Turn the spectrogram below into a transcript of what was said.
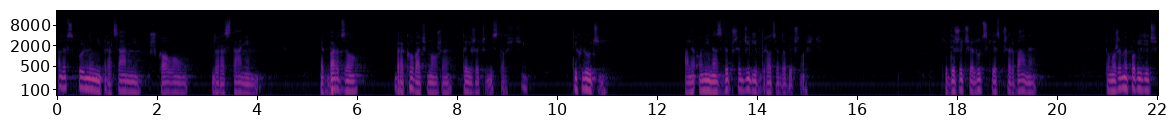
ale wspólnymi pracami, szkołą, dorastaniem. Jak bardzo brakować może tej rzeczywistości, tych ludzi, ale oni nas wyprzedzili w drodze do wieczności. Kiedy życie ludzkie jest przerwane, to możemy powiedzieć,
